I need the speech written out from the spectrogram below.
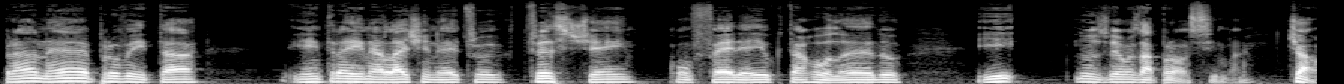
para né, aproveitar e entrar aí na Lightning Network Trust Chain, confere aí o que está rolando e nos vemos na próxima. Tchau.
